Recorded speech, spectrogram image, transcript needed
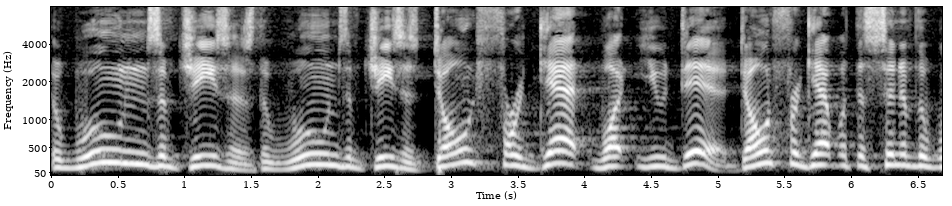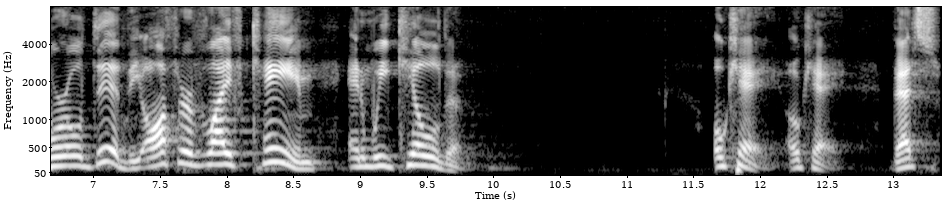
The wounds of Jesus, the wounds of Jesus. Don't forget what you did. Don't forget what the sin of the world did. The author of life came and we killed him. Okay, okay. That's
